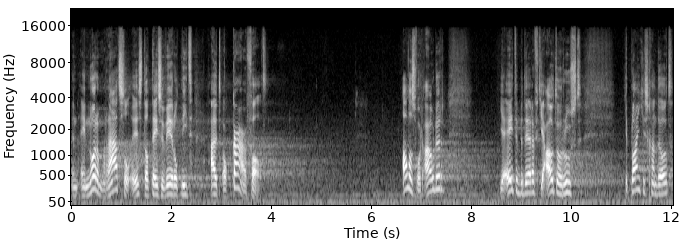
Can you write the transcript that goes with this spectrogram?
een enorm raadsel is dat deze wereld niet uit elkaar valt. Alles wordt ouder, je eten bederft, je auto roest, je plantjes gaan dood.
